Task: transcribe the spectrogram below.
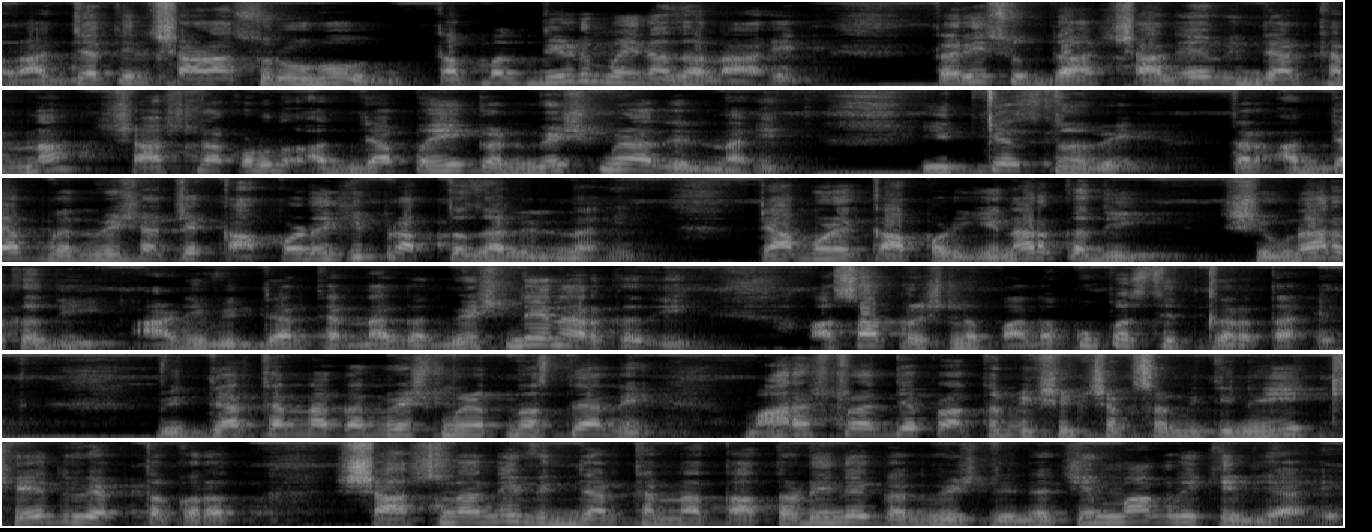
राज्यातील शाळा सुरू होऊन तब्बल दीड महिना झाला आहे तरी सुद्धा शालेय विद्यार्थ्यांना शासनाकडून अद्यापही गणवेश मिळालेले नाहीत इतकेच नव्हे तर अद्याप गणवेशाचे कापडही प्राप्त झालेले नाही. त्यामुळे कापड येणार कधी? शिवणार कधी आणि विद्यार्थ्यांना गणवेश देणार कधी? असा प्रश्न पालक उपस्थित करत आहेत. विद्यार्थ्यांना गणवेश मिळत नसल्याने महाराष्ट्र राज्य प्राथमिक शिक्षक समितीनेही खेद व्यक्त करत शासनाने विद्यार्थ्यांना तातडीने गणवेश देण्याची मागणी केली आहे.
